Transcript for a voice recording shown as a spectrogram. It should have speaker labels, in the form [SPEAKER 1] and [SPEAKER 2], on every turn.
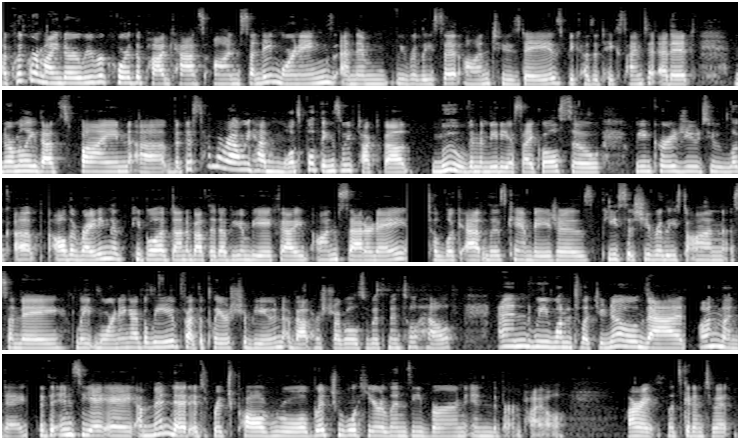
[SPEAKER 1] A quick reminder we record the podcast on Sunday mornings and then we release it on Tuesdays because it takes time to edit. Normally that's fine, uh, but this time around we had multiple things we've talked about move in the media cycle. So we encourage you to look up all the writing that people have done about the WNBA fight on Saturday to look at Liz Cambage piece that she released on Sunday late morning, I believe, at the Players Tribune about her struggles with mental health. And we wanted to let you know that on Monday that the NCAA amended its Rich Paul rule, which we will hear Lindsey burn in the burn pile. All right, let's get into it.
